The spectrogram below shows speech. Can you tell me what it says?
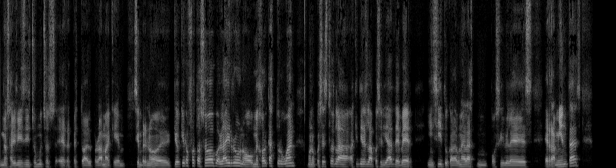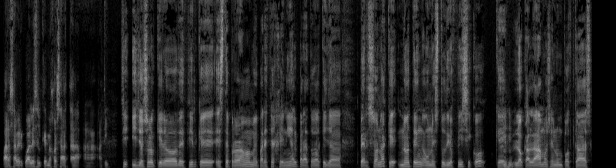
nos habéis dicho muchos eh, respecto al programa que siempre, ¿no? Eh, yo quiero Photoshop o Lightroom o mejor Capture One. Bueno, pues esto es la, aquí tienes la posibilidad de ver in situ cada una de las mm, posibles herramientas para saber cuál es el que mejor se adapta a, ti. Sí, y yo solo quiero decir que este programa me parece genial para toda aquella persona que no tenga un estudio físico que lo que hablábamos en un podcast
